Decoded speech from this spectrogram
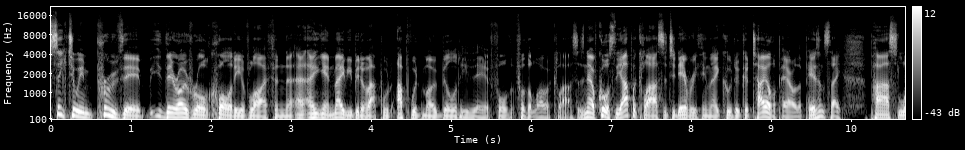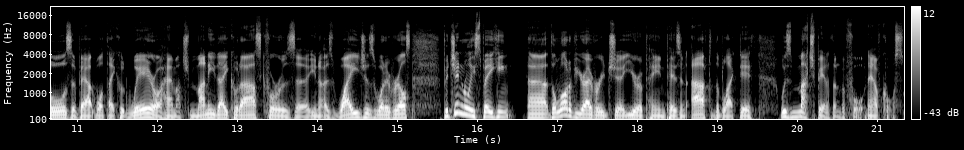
seek to improve their their overall quality of life, and, and, again, maybe a bit of upward upward mobility there for the, for the lower classes. Now, of course, the upper classes did everything they could to curtail the power of the peasants. They passed laws about what they could wear or how much money they could ask for as uh, you know as wages, whatever else. But generally speaking, uh, the lot of your average uh, European peasant after the Black Death was much better than before. Now, of course,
